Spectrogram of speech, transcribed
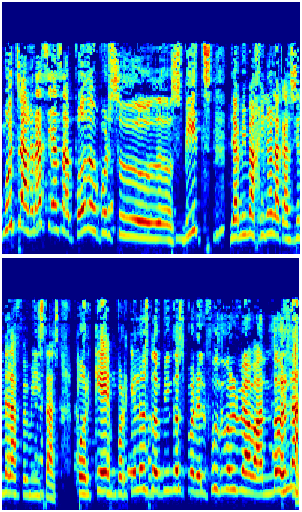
Muchas gracias a Podo por sus beats. Ya me imagino la canción de las feministas. ¿Por qué? ¿Por qué los domingos por el fútbol me abandonan?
